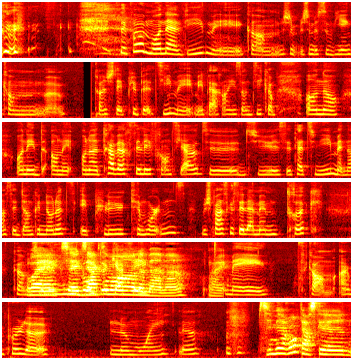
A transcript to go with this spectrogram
c'est pas mon avis, mais comme je, je me souviens comme euh, quand j'étais plus petit, mes, mes parents ils ont dit comme oh non, on est on est on a traversé les frontières du, du États-Unis, maintenant c'est Dunkin Donuts et plus Tim Hortons. Mais je pense que c'est la même truc. Comme ouais, c'est exactement le même, hein. Ouais. Mais c'est comme un peu le le moins là. c'est marrant parce que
